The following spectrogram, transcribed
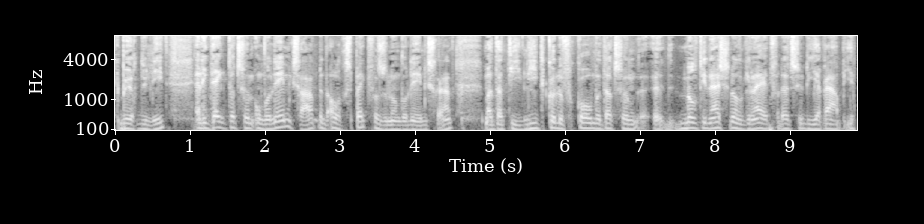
Gebeurt nu niet. En ik denk dat zo'n ondernemingsraad, met alle respect voor zo'n ondernemingsraad, maar dat die niet kunnen voorkomen dat zo'n uh, multinational geleid vanuit Saudi-Arabië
